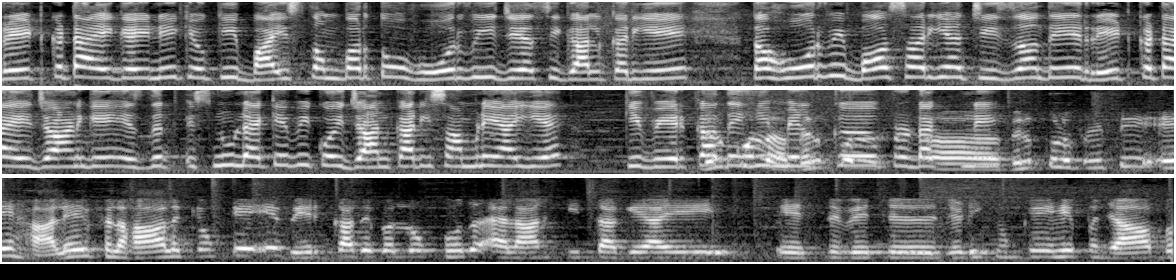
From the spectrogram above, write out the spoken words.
ਰੇਟ ਘਟਾਏ ਗਏ ਨੇ, ਕਿਉਂਕਿ 22 ਸਤੰਬਰ ਤੋਂ ਹੋਰ ਵੀ ਜੇ ਅਸੀਂ ਗੱਲ ਕਰੀਏ, ਤਾਂ ਹੋਰ ਵੀ ਬਹੁਤ ਸਾਰੀਆਂ ਚੀਜ਼ਾਂ ਦੇ ਰੇਟ ਘਟਾਏ ਜਾਣਗੇ। ਇਸ ਇਸ ਨੂੰ ਲੈ ਕੇ ਵੀ ਕੋਈ ਜਾਣਕਾਰੀ ਸਾਹਮਣੇ ਆਈ ਹੈ। ਕਿ ਵੇਰਕਾ ਦੇ ਹੀ ਮਿਲਕ ਪ੍ਰੋਡਕਟ ਨੇ? ਬਿਲਕੁਲ ਪ੍ਰੀਤੀ ਇਹ ਹਾਲੇ ਫਿਲਹਾਲ ਕਿਉਂਕਿ ਇਹ ਵੇਰਕਾ ਦੇ ਵੱਲੋਂ ਖੁਦ ਐਲਾਨ ਕੀਤਾ ਗਿਆ ਏ ਇਸ ਦੇ ਵਿੱਚ ਜਿਹੜੀ ਕਿਉਂਕਿ ਇਹ ਪੰਜਾਬ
